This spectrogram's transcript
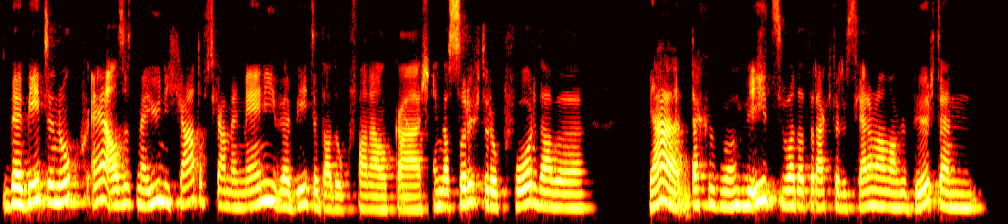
wij weten ook, hè, als het met u niet gaat of het gaat met mij niet, wij weten dat ook van elkaar. En dat zorgt er ook voor dat, we, ja, dat je gewoon weet wat er achter de schermen allemaal gebeurt. En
